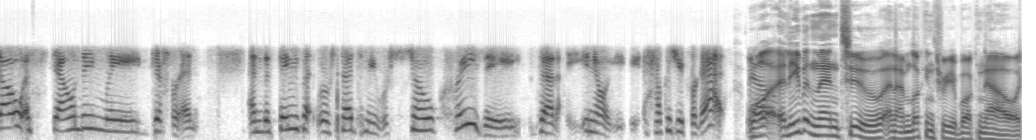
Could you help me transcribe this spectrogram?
so astoundingly different and the things that were said to me were so crazy that you know how could you forget? Well and even then too and i'm looking through your book now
